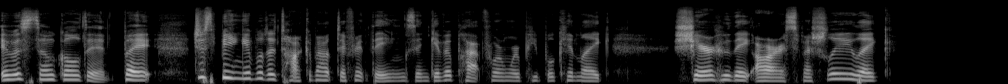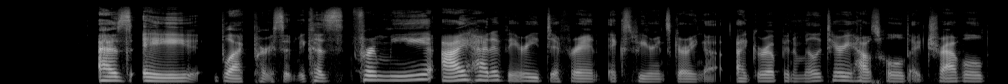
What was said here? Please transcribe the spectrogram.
It was so golden. But just being able to talk about different things and give a platform where people can like share who they are, especially like as a black person because for me I had a very different experience growing up. I grew up in a military household. I traveled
